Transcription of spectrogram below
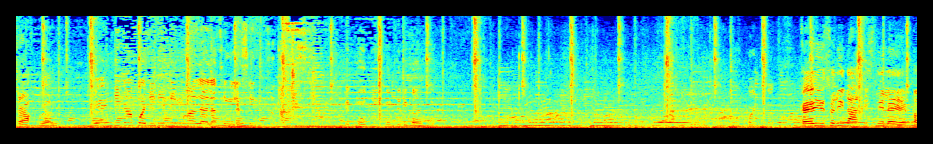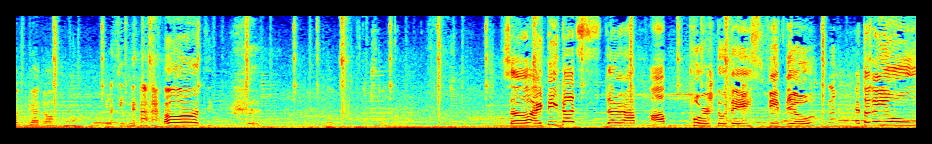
Rockwell. Kaya hindi nga pwede dito yung mga lalasing-lasing sa taas. Ito, dito, delikado. Kaya usually nasis nila eh, pag ano. Lasing na. Oo. So, I think that's the wrap up for today's video. Ito na yung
